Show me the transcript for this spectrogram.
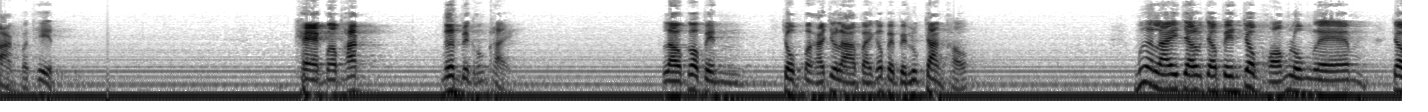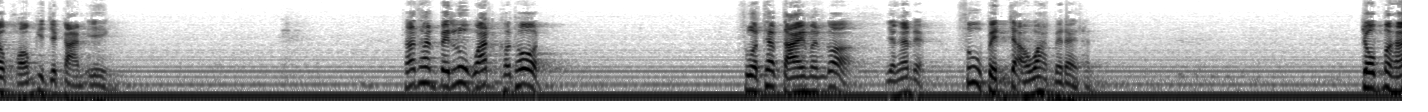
ต่างประเทศ แขกมาพักเงินเป็นของใคร เราก็เป็นจบมหาจุฬาไปก็ไปเป็นลูกจ้างเขา เมื่อไรจะจะเป็นเจ้าของโรงแรม เจ้าของกิจการเอง ถ้าท่านเป็นลูกวัดขอโทษ สวดแทบตายมันก็อย่างนั้นเนี่ย สู้เป็นเจ้าอาวาสไม่ได้ท่านจบมหา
